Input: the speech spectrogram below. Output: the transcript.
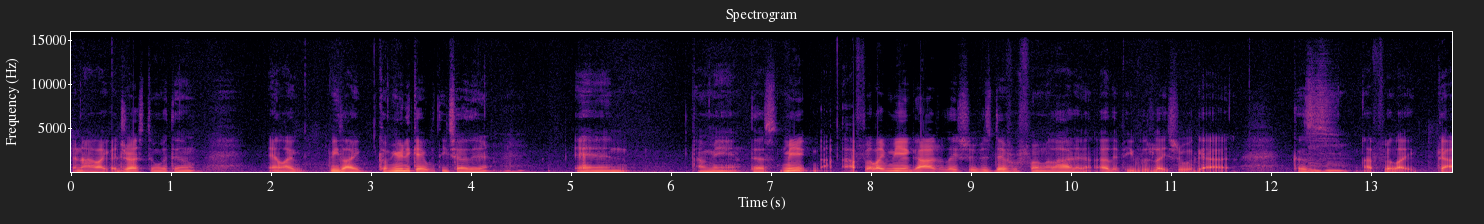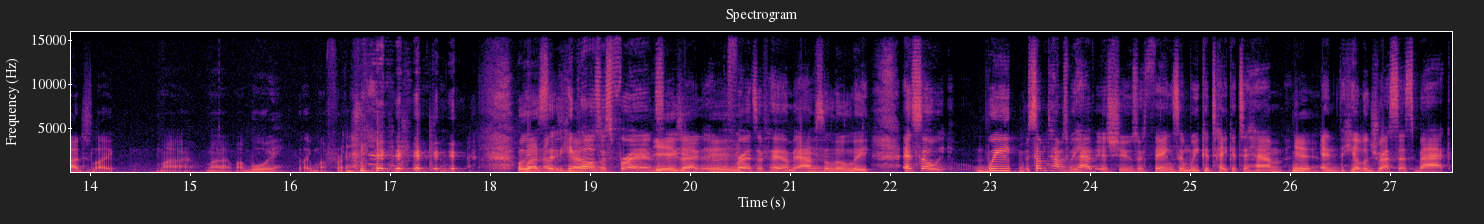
and I like address them with Him, and like we like communicate with each other, mm-hmm. and I mean that's me. I feel like me and God's relationship is different from a lot of other people's relationship with God, because mm-hmm. I feel like God God's like my my my boy, like my friend. Well, he, know said- it's he calls us friends. Yeah, exactly. We're Yeah, yeah. Friends of him, absolutely. And so we sometimes we have issues or things, and we could take it to him, Yeah. and he'll address us back.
